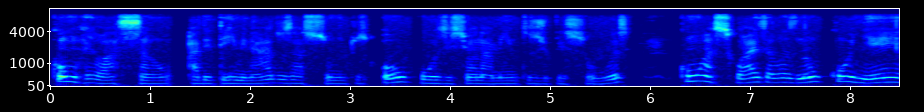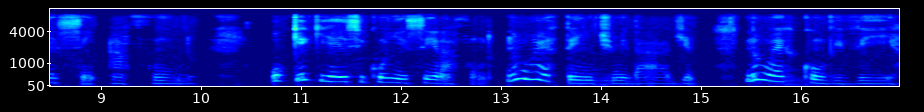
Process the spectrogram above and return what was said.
com relação a determinados assuntos ou posicionamentos de pessoas com as quais elas não conhecem a fundo. O que, que é esse conhecer a fundo? Não é ter intimidade, não é conviver,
